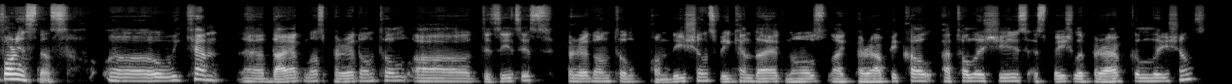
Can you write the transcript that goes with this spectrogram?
For instance, uh, we can uh, diagnose periodontal uh, diseases, periodontal conditions. We can diagnose like periapical pathologies, especially periapical lesions,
